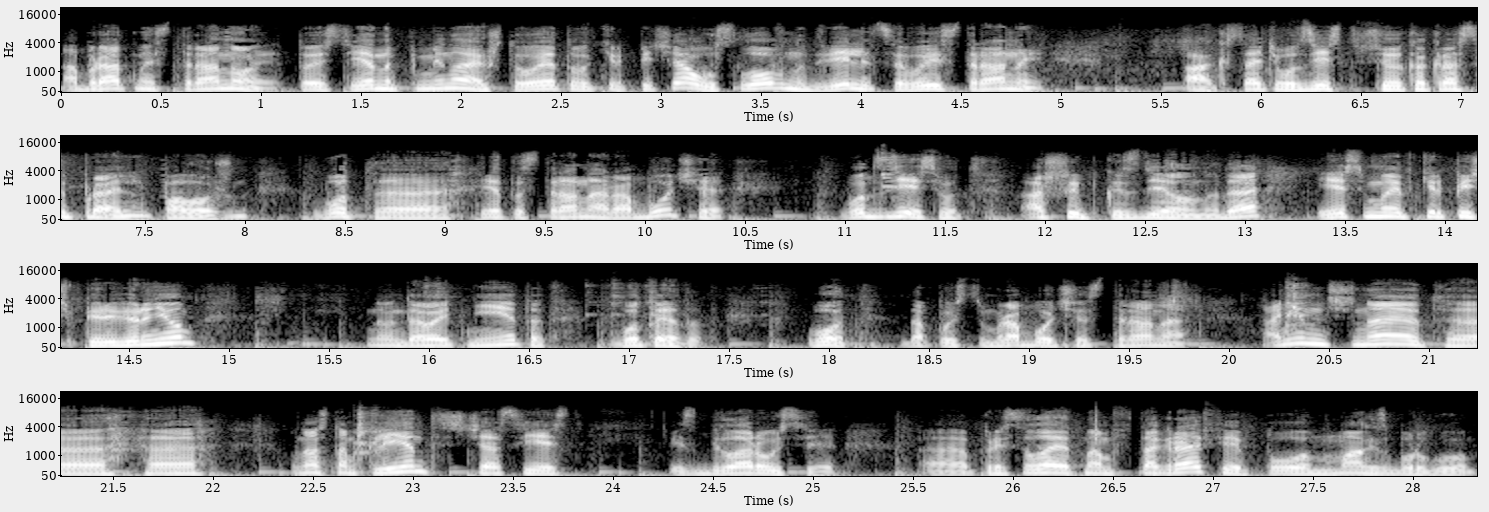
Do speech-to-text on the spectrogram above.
обратной стороной. То есть я напоминаю, что у этого кирпича условно две лицевые стороны. А, кстати, вот здесь все как раз и правильно положено. Вот э, эта сторона рабочая, вот здесь вот ошибка сделана, да? Если мы этот кирпич перевернем, ну, давайте не этот, вот этот, вот, допустим, рабочая сторона, они начинают... Э, э, у нас там клиент сейчас есть из Белоруссии, э, присылает нам фотографии по Максбургу,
